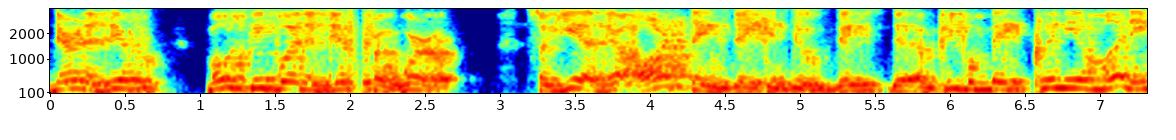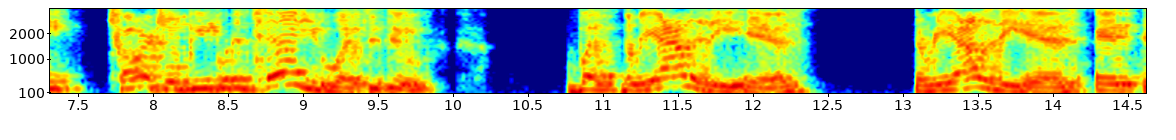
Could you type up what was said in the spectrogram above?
they're in a different. Most people in a different world. So yeah, there are things they can do. They, they people make plenty of money charging people to tell you what to do. But the reality is the reality is it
